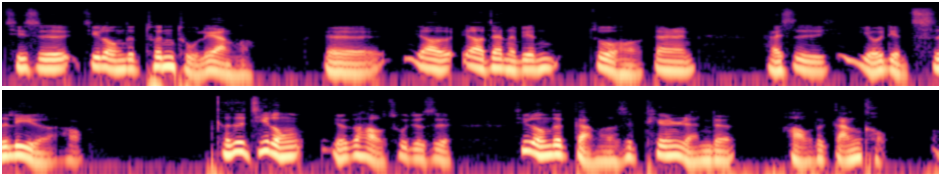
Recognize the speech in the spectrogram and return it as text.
其实基隆的吞吐量哈，呃，要要在那边做哈，当然还是有一点吃力了哈。可是基隆有一个好处，就是基隆的港啊是天然的好的港口啊。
